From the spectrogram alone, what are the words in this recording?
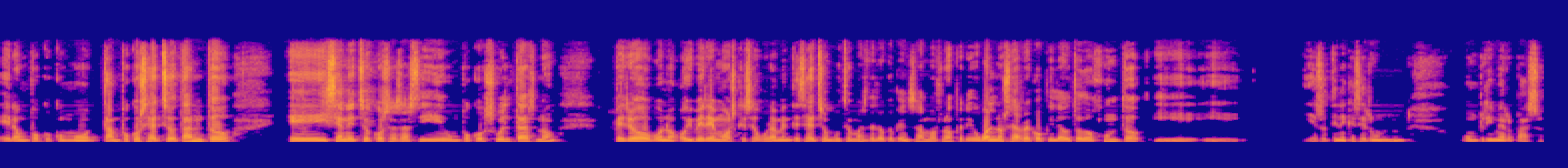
era un poco como tampoco se ha hecho tanto, eh, y se han hecho cosas así un poco sueltas, ¿no? Pero bueno, hoy veremos que seguramente se ha hecho mucho más de lo que pensamos, ¿no? Pero igual no se ha recopilado todo junto y, y, eso tiene que ser un, un primer paso.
